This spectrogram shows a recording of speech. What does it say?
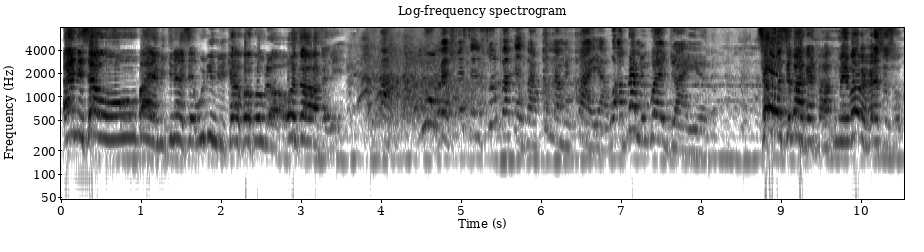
Ɛne sɛ wobaeɛ a megyinaa sɛ wode mmirika akɔ akɔwura hɔ, wo nso a woafɛre. Wobɛhwɛ sɛ nsuo bucket baako na mefaeɛ a, wɔ aberɛ a mewɔ adwaeɛ no. Sɛ wose bucket baako, meba bɛhwɛ so so.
